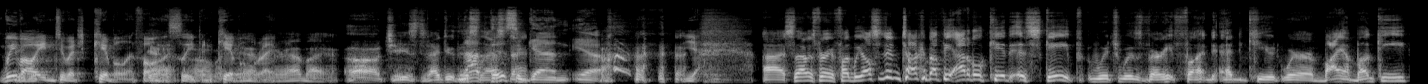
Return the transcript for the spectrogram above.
We've all eaten too much kibble and fallen asleep Oh, in kibble, yeah, right? Where am I? Oh, geez, did I do this? Not last this night? again. Yeah. Yeah. Uh, so that was very fun. We also didn't talk about the Animal Kid escape, which was very fun and cute, where Maya Monkey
